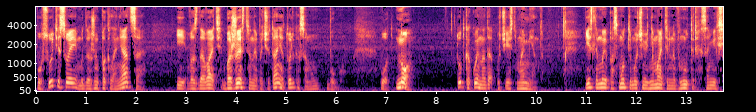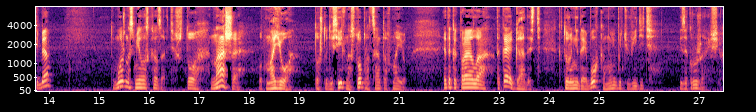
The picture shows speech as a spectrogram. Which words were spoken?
По сути своей мы должны поклоняться и воздавать божественное почитание только самому Богу. Вот. Но тут какой надо учесть момент – если мы посмотрим очень внимательно внутрь самих себя, то можно смело сказать, что наше, вот мое, то, что действительно 100% мое, это, как правило, такая гадость, которую, не дай бог, кому-нибудь увидеть из окружающих.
